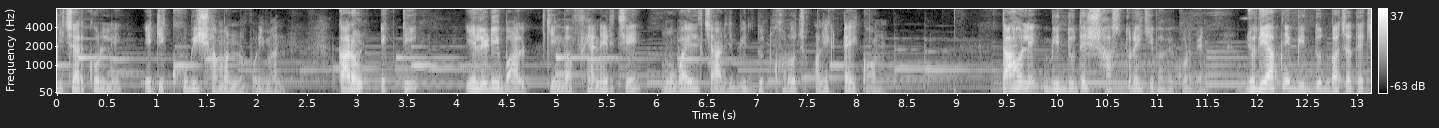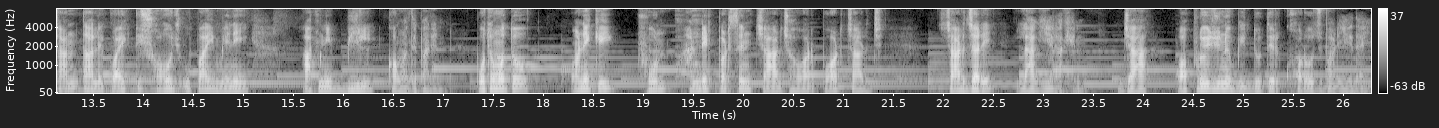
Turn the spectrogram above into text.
বিচার করলে এটি খুবই সামান্য পরিমাণ। কারণ একটি এলইডি বাল্ব কিংবা ফ্যানের চেয়ে মোবাইল চার্জ বিদ্যুৎ খরচ অনেকটাই কম। তাহলে বিদ্যুতের সাশ্রয় কীভাবে করবেন? যদি আপনি বিদ্যুৎ বাঁচাতে চান, তাহলে কয়েকটি সহজ উপায় মেনেই আপনি বিল কমাতে পারেন। প্রথমত, অনেকেই ফোন হান্ড্রেড পারসেন্ট চার্জ হওয়ার পর চার্জ, চার্জারে লাগিয়ে রাখেন, যা অপ্রয়োজনীয় বিদ্যুতের খরচ বাড়িয়ে দেয়।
